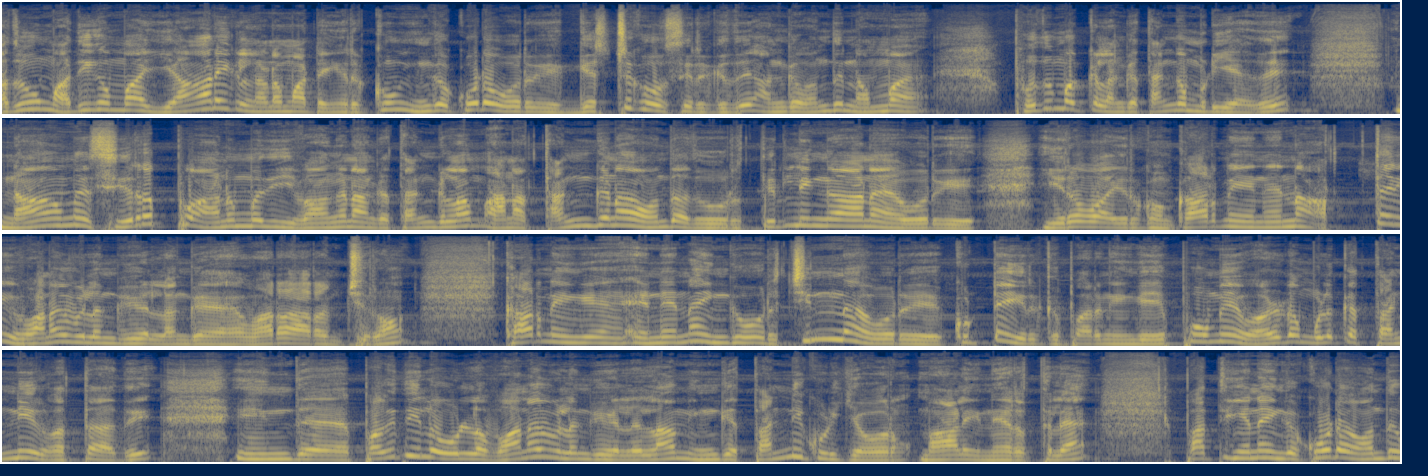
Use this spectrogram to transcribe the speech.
அதுவும் அதிகமாக யானைகள் நடமாட்டம் இருக்கும். இங்கே கூட ஒரு கெஸ்ட் ஹவுஸ் இருக்குது. அங்கே வந்து நம்ம பொதுமக்கள் அங்கே தங்க முடியாது. நாம் சிறப்பு அனுமதி வாங்கினா அங்கே தங்கலாம். ஆனால் தங்கினா வந்து அது ஒரு த்ரில்லிங்கான ஒரு இரவாக இருக்கும். காரணம் என்னென்னா കാരണം அத்தனை வனவிலங்குகள் அங்கே வர ஆரம்பிச்சிடும் காரணம் இங்கே என்னென்னா இங்கே ஒரு சின்ன ஒரு குட்டை இருக்குது பாருங்கள் இங்கே எப்போவுமே வருடம் முழுக்க தண்ணீர் வத்தாது. இந்த பகுதியில் உள்ள வனவிலங்குகள் எல்லாம் இங்கே தண்ணி குடிக்க வரும் மாலை நேரத்தில். பார்த்திங்கன்னா இங்கே கூட வந்து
